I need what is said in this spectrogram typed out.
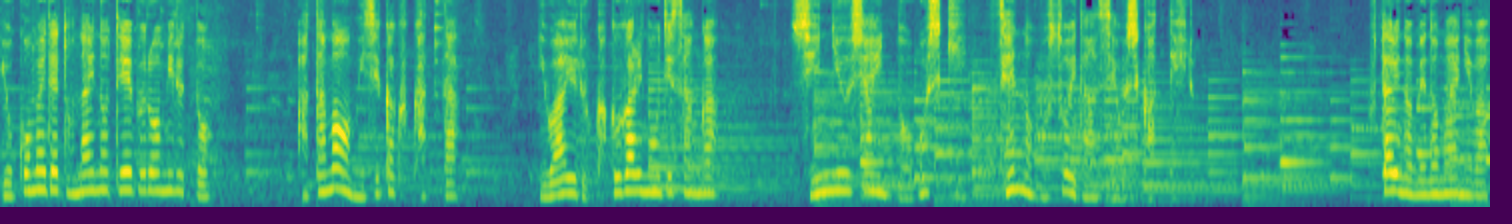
横目で隣のテーブルを見ると頭を短く刈ったいわゆる角刈りのおじさんが新入社員とおぼしき線の細い男性を叱っている。二人の目の前には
